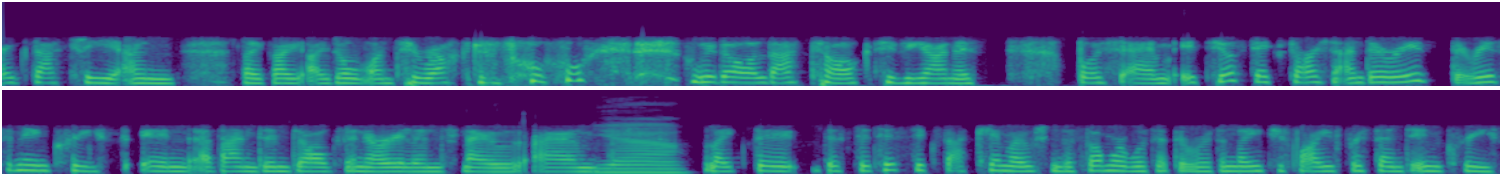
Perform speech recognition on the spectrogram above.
Exactly, and like I, I don't want to rock the boat with all that talk, to be honest. But um, it's just extortion, and there is there is an increase in abandoned dogs in Ireland now. Um, yeah, like the the statistics that came out in the summer was that there was a ninety five percent increase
